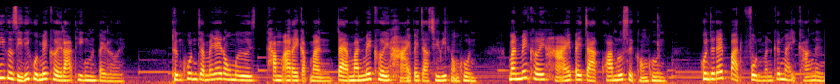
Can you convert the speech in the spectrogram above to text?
นี่คือสิ่งที่คุณไม่เคยละทิ้งมันไปเลย ถึงคุณจะไม่ได้ลงมือทำอะไรกับมัน แต่มันไม่เคยหายไปจากชีวิตของคุณ มันไม่เคยหายไปจากความรู้สึกของคุณ คุณจะได้ปัดฝุ่นมันขึ้นมาอีกครั้งหนึ่ง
